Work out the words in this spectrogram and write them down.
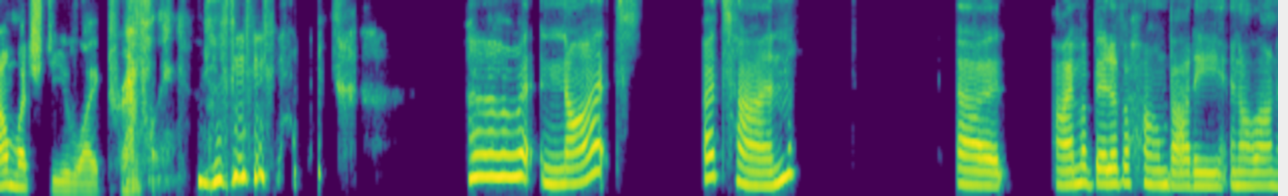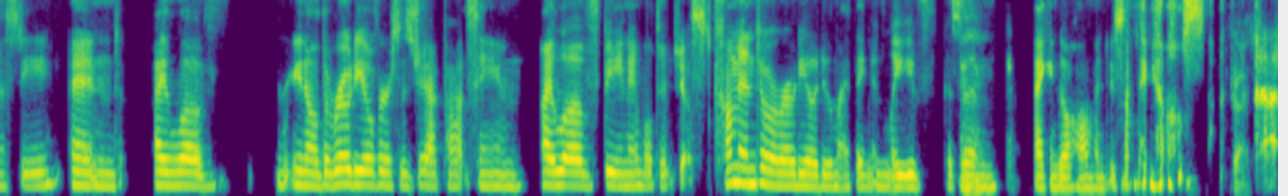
how much do you like traveling? oh, not a ton. Uh, I'm a bit of a homebody, in all honesty, and I love, you know, the rodeo versus jackpot scene. I love being able to just come into a rodeo, do my thing, and leave because then mm-hmm. I can go home and do something else. Gotcha.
